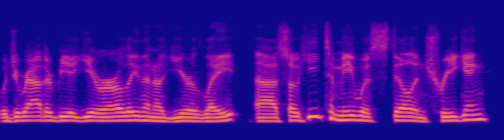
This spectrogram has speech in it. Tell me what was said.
Would you rather be a year early than a year late? Uh, so he to me was still intriguing.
